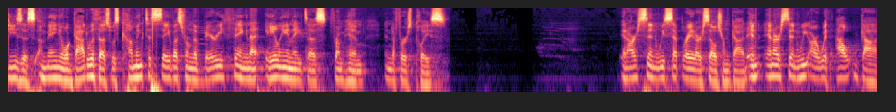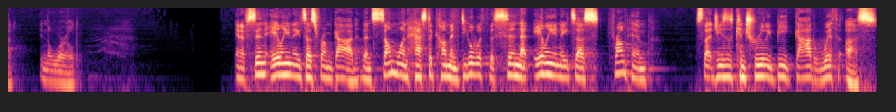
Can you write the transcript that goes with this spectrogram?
Jesus, Emmanuel, God with us, was coming to save us from the very thing that alienates us from Him in the first place. In our sin, we separate ourselves from God. In, in our sin, we are without God in the world. And if sin alienates us from God, then someone has to come and deal with the sin that alienates us from Him so that Jesus can truly be God with us.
